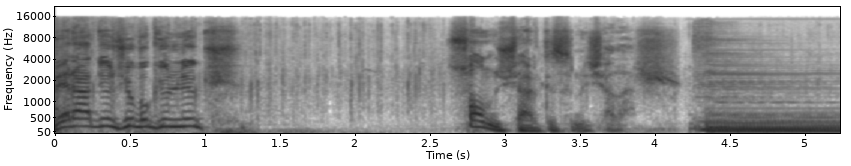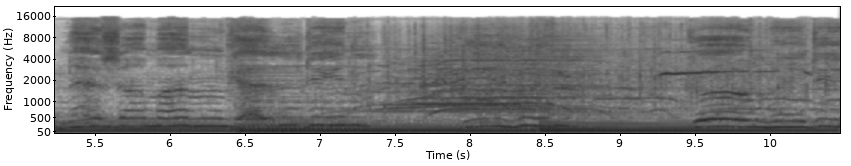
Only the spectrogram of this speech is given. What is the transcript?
Ve radyocu bugünlük son şarkısını çalar. Ne zaman geldin ruhum görmedim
